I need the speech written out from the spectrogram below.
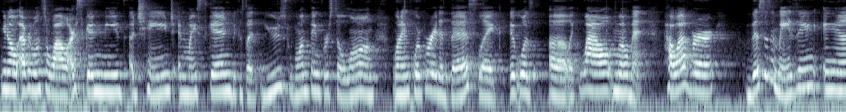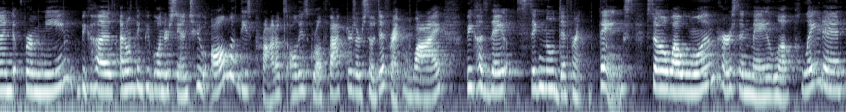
you know, every once in a while our skin needs a change and my skin, because I used one thing for so long, when I incorporated this, like it was a like wow moment. However, this is amazing. And for me, because I don't think people understand too, all of these products, all these growth factors are so different. Why? Because they signal different things. So while one person may love plated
